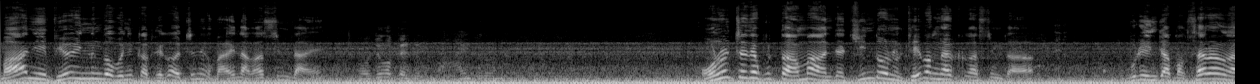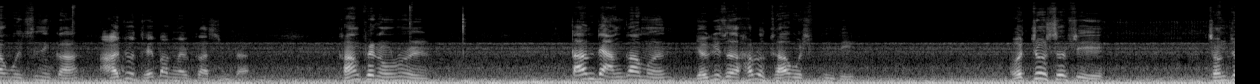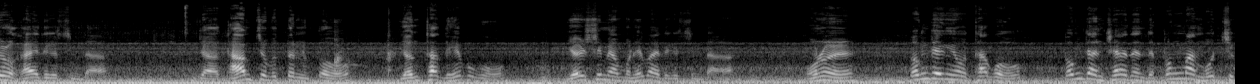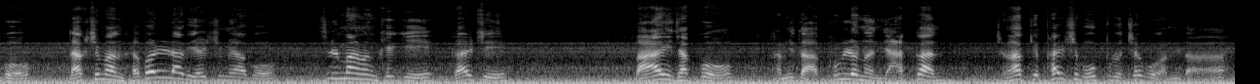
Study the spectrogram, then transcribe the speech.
많이 비어 있는 거 보니까 배가 어쩌니까 많이 나갔습니다. 오징어 배들이 많이 들어오네. 오늘 저녁부터 아마 이제 진도는 대박 날 것 같습니다. 물이 이제 막 살아나고 있으니까 아주 대박 날 것 같습니다. 강패는 오늘 딴 데 안 가면 여기서 하루 더 하고 싶은데 어쩔 수 없이 전주로 가야 되겠습니다. 자, 다음 주부터는 또 연타도 해보고 열심히 한번 해봐야 되겠습니다. 오늘 뻥쟁이호 타고 뻥잔 쳐야 되는데 뻥만 못 치고 낚시만 허벌나게 열심히 하고 쓸만한 계기 갈치 많이 잡고 갑니다. 쿨러는 약간 정확히 85% 채우고 갑니다.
